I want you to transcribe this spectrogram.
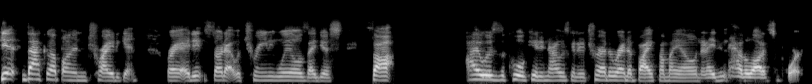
get back up and try it again," right? I didn't start out with training wheels. I just thought I was the cool kid and I was going to try to ride a bike on my own, and I didn't have a lot of support,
